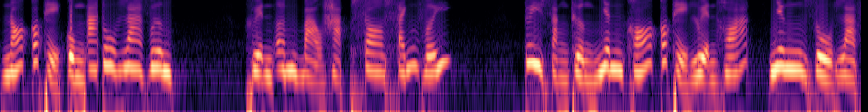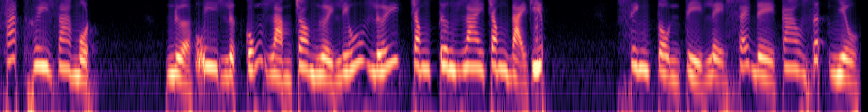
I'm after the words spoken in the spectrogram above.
nó có thể cùng A-tu-la vương. Huyền âm bảo hạp so sánh với. Tuy rằng thường nhân khó có thể luyện hóa. Nhưng dù là phát huy ra một. Nửa uy lực cũng làm cho người liếu lưới trong tương lai trong đại kiếp. Sinh tồn tỷ lệ sẽ đề cao rất nhiều.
